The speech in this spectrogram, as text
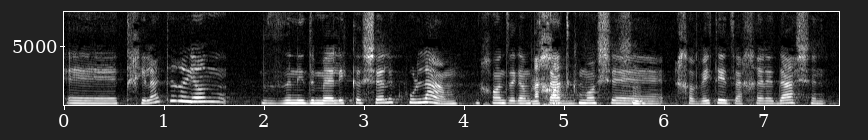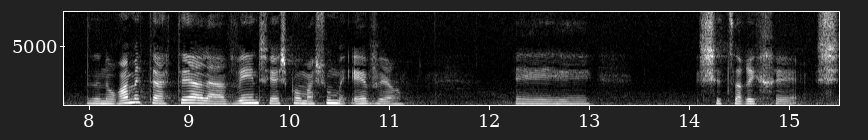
שתחילת הריון זה נדמה לי קשה לכולם, נכון? זה גם נכון. קצת כמו שחוויתי את זה אחרי לידה, שזה נורא מתעתע להבין שיש פה משהו מעבר. אה, שצריך, אה, ש-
